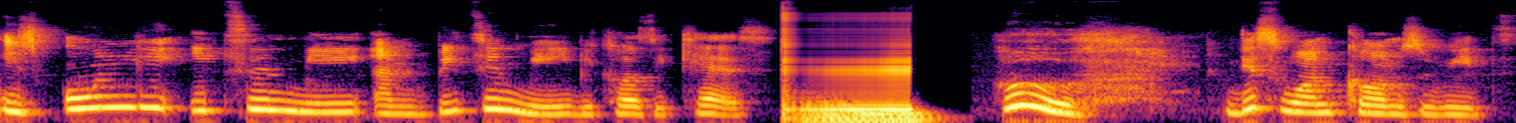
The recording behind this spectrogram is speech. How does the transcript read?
is only eating me and beating me because he cares. Whew. This one comes with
